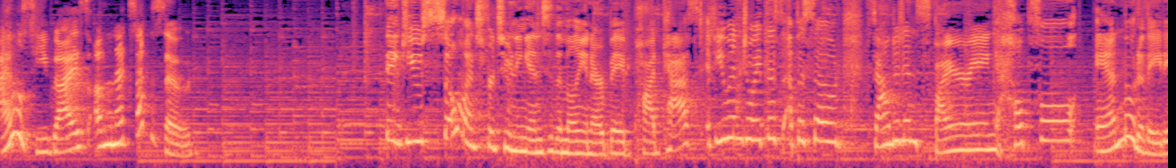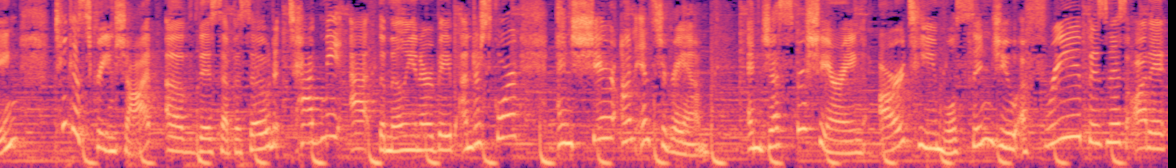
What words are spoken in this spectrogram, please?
I will see you guys on the next episode. Thank you so much for tuning in to the Millionaire Babe podcast. If you enjoyed this episode, found it inspiring, helpful, and motivating, take a screenshot of this episode, tag me at the Millionaire Babe underscore, and share on Instagram. And just for sharing, our team will send you a free business audit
